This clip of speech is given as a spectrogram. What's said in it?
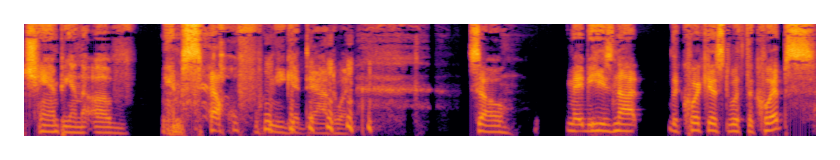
champion of himself when you get down to it. So maybe he's not the quickest with the quips,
